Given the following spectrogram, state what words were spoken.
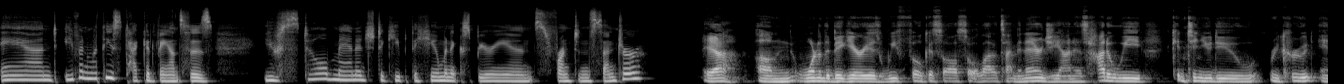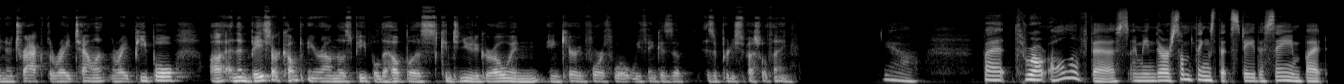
And even with these tech advances, you still manage to keep the human experience front and center. Yeah. Um, one of the big areas we focus also a lot of time and energy on is how do we continue to recruit and attract the right talent and the right people, uh, and then base our company around those people to help us continue to grow and, and carry forth what we think is a is a pretty special thing. Yeah. But throughout all of this, I mean, there are some things that stay the same, but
